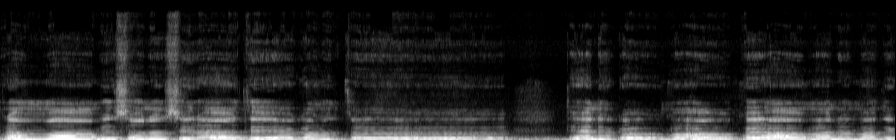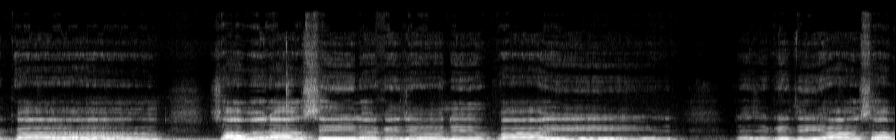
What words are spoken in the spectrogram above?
ਬ੍ਰਹਮਾ ਵਿਸ਼ਨ ਸਿਰੈ ਤੇ ਅਗਣਤ, ਤੈਨ ਕੋ ਮੋਹ ਪਿਆ ਮਨ ਮਦ ਕਾ। ਸਭ ਰਾਸੀ ਲਖ ਜੋ ਨੇ ਉਪਾਈ ਰਿਜਕ ਦਿਆ ਸਭ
